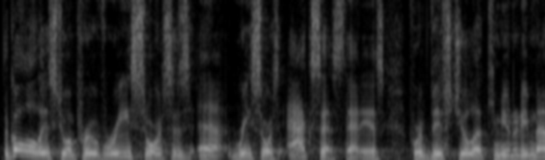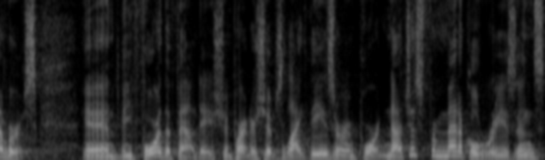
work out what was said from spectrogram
The goal is to improve resources, uh, resource access, that is, for Vistula community members. And for the foundation, partnerships like these are important not just for medical reasons,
